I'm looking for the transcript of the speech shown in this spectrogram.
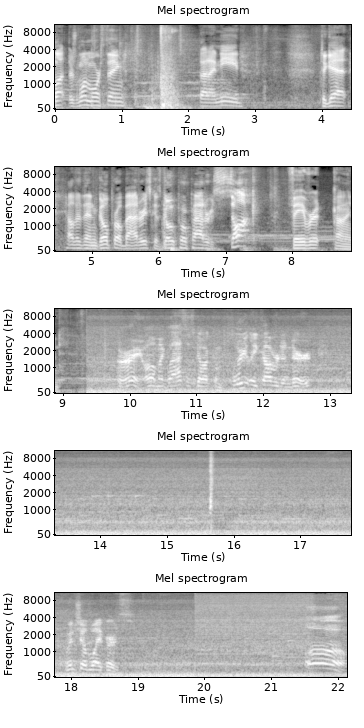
But there's one more thing that I need to get other than GoPro batteries because GoPro batteries suck. Favorite kind. All right, well, my glasses got completely covered in dirt. Windshield wipers. Oh.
